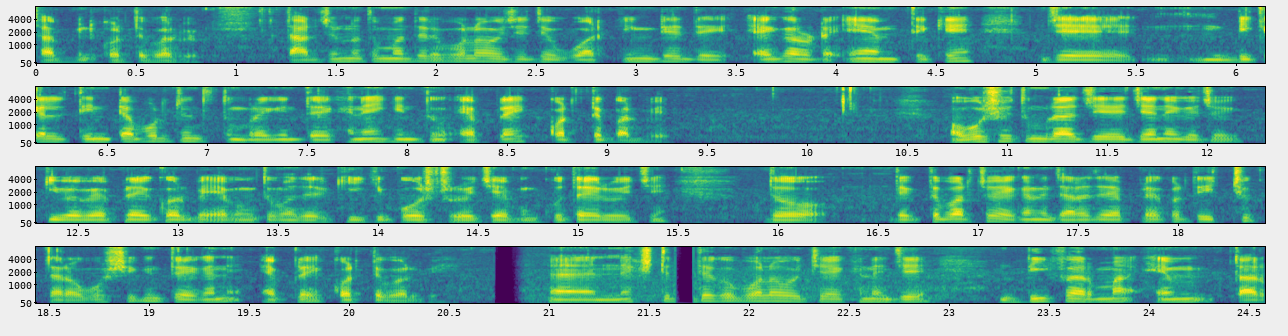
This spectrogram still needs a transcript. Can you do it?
সাবমিট করতে পারবে। তার জন্য তোমাদের বলা হয়েছে যে ওয়ার্কিং ডে এগারোটা এম থেকে যে বিকেল তিনটা পর্যন্ত তোমরা কিন্তু এখানে কিন্তু অ্যাপ্লাই করতে পারবে। অবশ্যই তোমরা যে জেনে গেছো কীভাবে অ্যাপ্লাই করবে এবং তোমাদের কী কী পোস্ট রয়েছে এবং কোথায় রয়েছে, তো দেখতে পাচ্ছ এখানে যারা যারা অ্যাপ্লাই করতে ইচ্ছুক তারা অবশ্যই কিন্তু এখানে অ্যাপ্লাই করতে পারবে। নেক্সট দেখো বলা হয়েছে এখানে যে ডি ফার্মা এম তার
